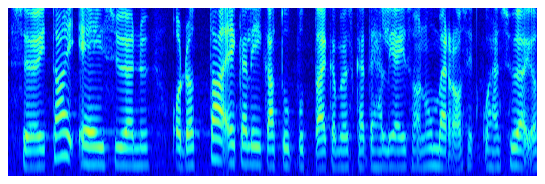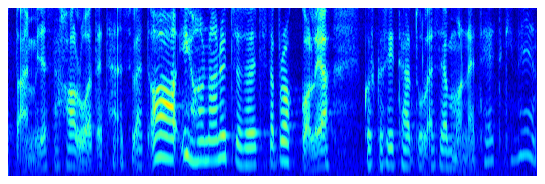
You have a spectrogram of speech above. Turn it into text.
söi tai ei syönyt, odottaa eikä liikaa tuputtaa eikä myöskään tehdä liian isoa numeroa sit, kun hän syö jotain, mitä sä haluat, että hän syö, että aah, ihanaa, nyt sä syöt sitä brokkolia, koska sitten hän tulee semmoinen, että hetkinen,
